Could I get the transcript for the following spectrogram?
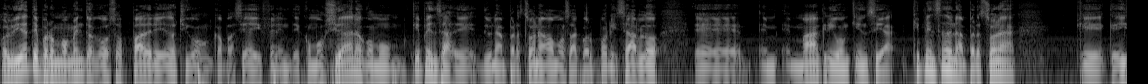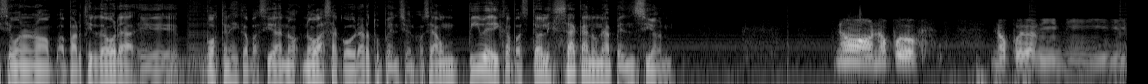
Olvídate por un momento que vos sos padre de dos chicos con capacidades diferentes. Como ciudadano común, ¿qué pensás de, una persona, vamos a corporizarlo eh, en, Macri o en quien sea? ¿Qué pensás de una persona que, dice, bueno, no, a partir de ahora eh, vos tenés discapacidad, no, no vas a cobrar tu pensión? O sea, a un pibe discapacitado le sacan una pensión. No, no puedo, no puedo ni, ni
